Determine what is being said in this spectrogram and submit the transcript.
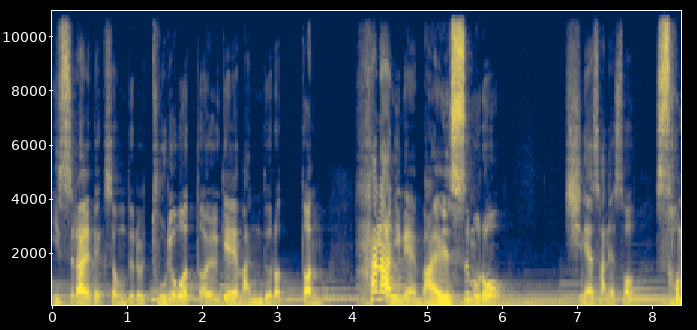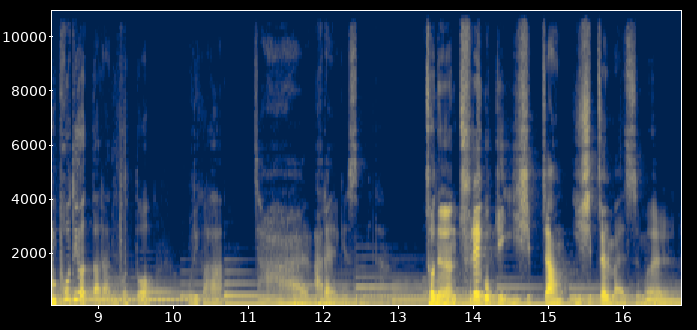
이스라엘 백성들을 두려워 떨게 만들었던 하나님의 말씀으로 신의 산에서 선포되었다라는 것도 우리가 잘 알아야겠습니다. 저는 출애굽기 20장 20절 말씀을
